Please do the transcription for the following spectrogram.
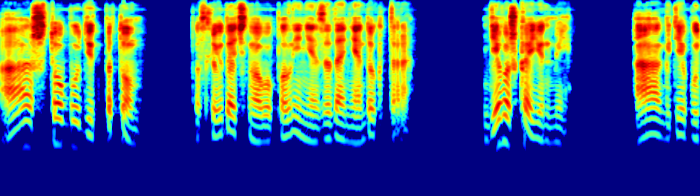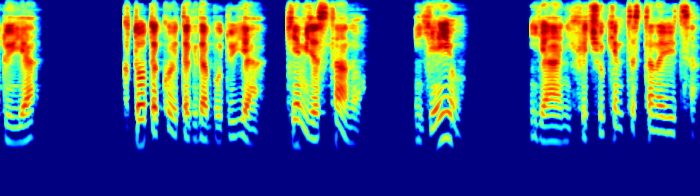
А что будет потом, после удачного выполнения задания доктора? Девушка Юнми? А где буду я? Кто такой тогда буду я? Кем я стану? Ею? Я не хочу кем-то становиться.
